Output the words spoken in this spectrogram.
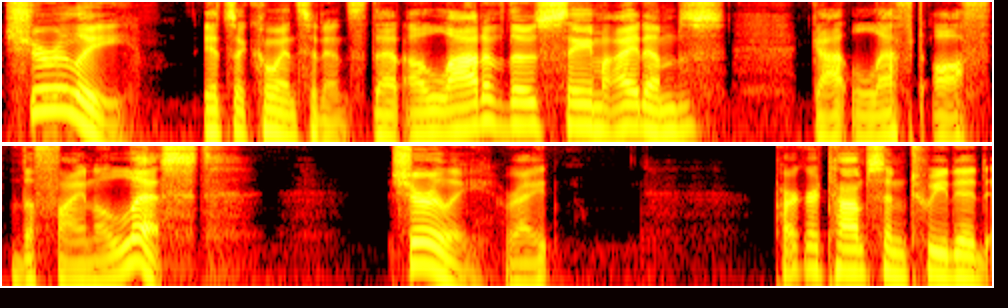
Surely it's a coincidence that a lot of those same items got left off the final list. Surely, right? Parker Thompson tweeted,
